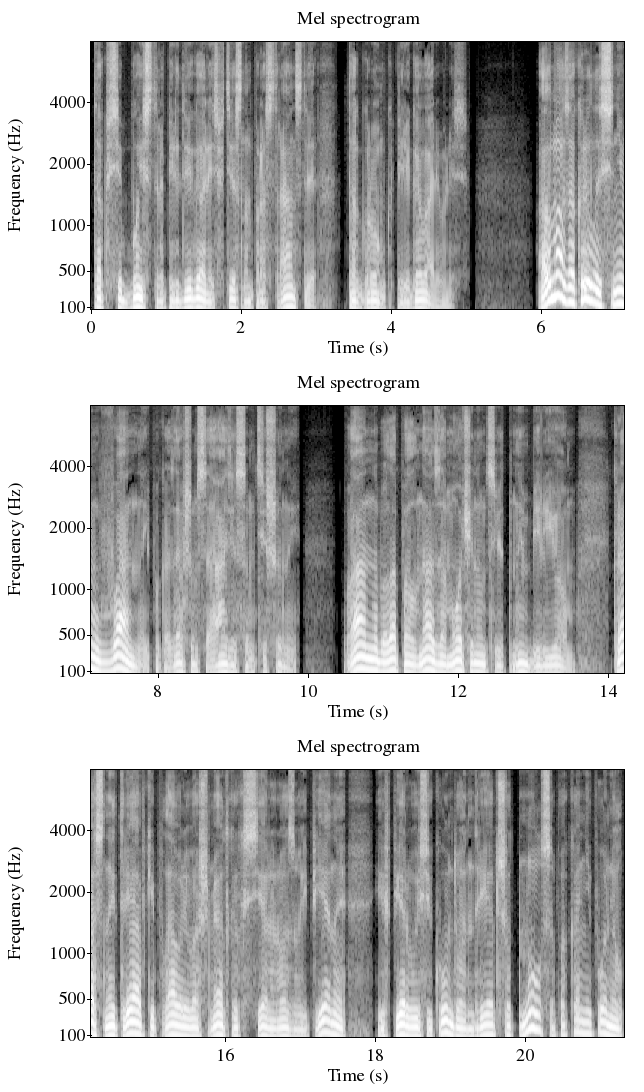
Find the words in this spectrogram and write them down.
так все быстро передвигались в тесном пространстве, так громко переговаривались. Алма закрылась с ним в ванной, показавшимся оазисом тишины. Ванна была полна замоченным цветным бельем. Красные тряпки плавали в ошметках серо-розовой пены, и в первую секунду Андрей отшатнулся, пока не понял,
